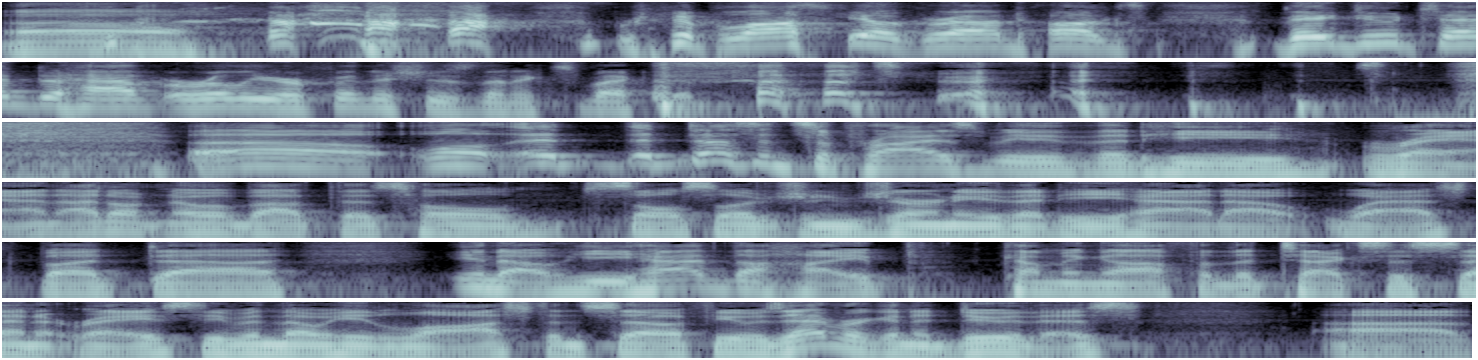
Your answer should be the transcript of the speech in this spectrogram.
Uh. De Blasio groundhogs, they do tend to have earlier finishes than expected. That's right. Uh, well, it, it, doesn't surprise me that he ran. I don't know about this whole soul searching journey that he had out west, but uh, you know he had the hype coming off of the Texas Senate race, even though he lost. And so, if he was ever going to do this, uh,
